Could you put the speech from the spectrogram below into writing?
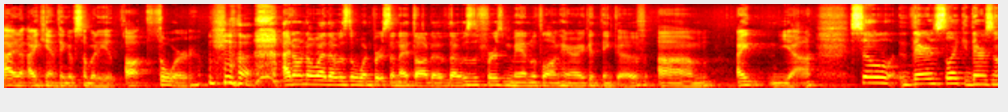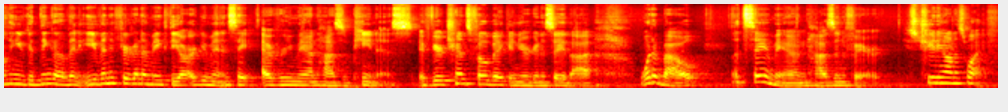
I, I can't think of somebody. Uh, Thor. I don't know why that was the one person I thought of. That was the first man with long hair I could think of. Um, I yeah. So there's like there's nothing you can think of, and even if you're gonna make the argument and say every man has a penis, if you're transphobic and you're gonna say that, what about let's say a man has an affair. He's cheating on his wife,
